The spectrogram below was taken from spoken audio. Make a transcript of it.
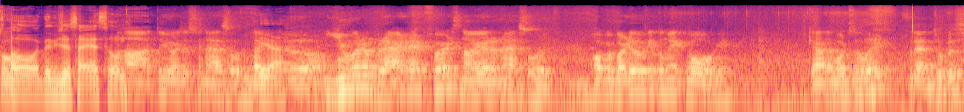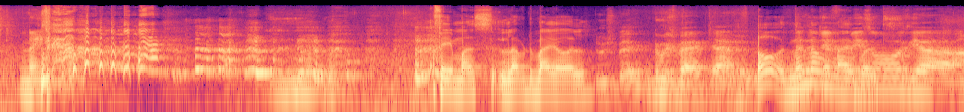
तो Oh, then you just say asshole. हाँ तो you are just an asshole like Yeah. Yeah. You were a brat at first now you are an asshole और फिर बड़े होके तुम एक वो हो गए क्या व्हाट्स द वर्ड Philanthropist. नहीं famous loved by all. Douchebag. Douchebag yeah. Oh none of my bezos yeah i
